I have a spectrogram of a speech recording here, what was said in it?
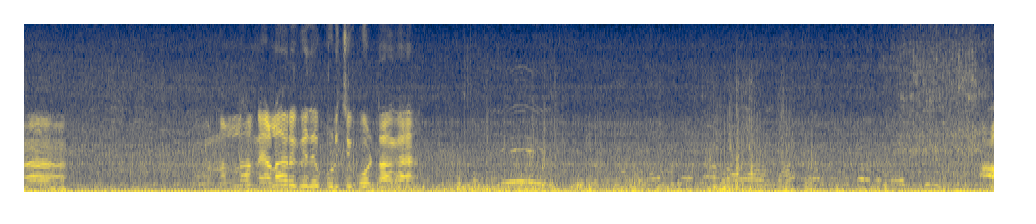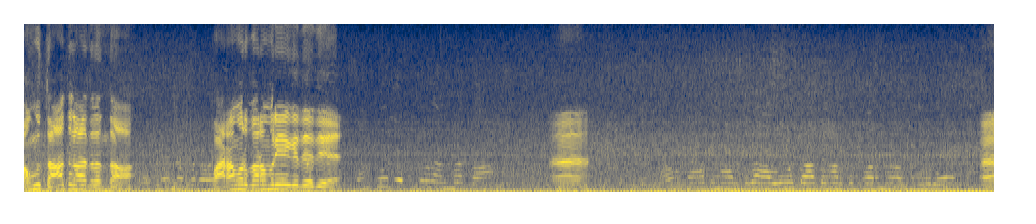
ஆ. நல்லா நிலம் இருக்குது பிடிச்சி போட்டாங்க. அவங்க தாத்த காலத்துல இருந்தா பரம்பரை பரம்பரையாக இருக்குது அது. ஆ. ஆ.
